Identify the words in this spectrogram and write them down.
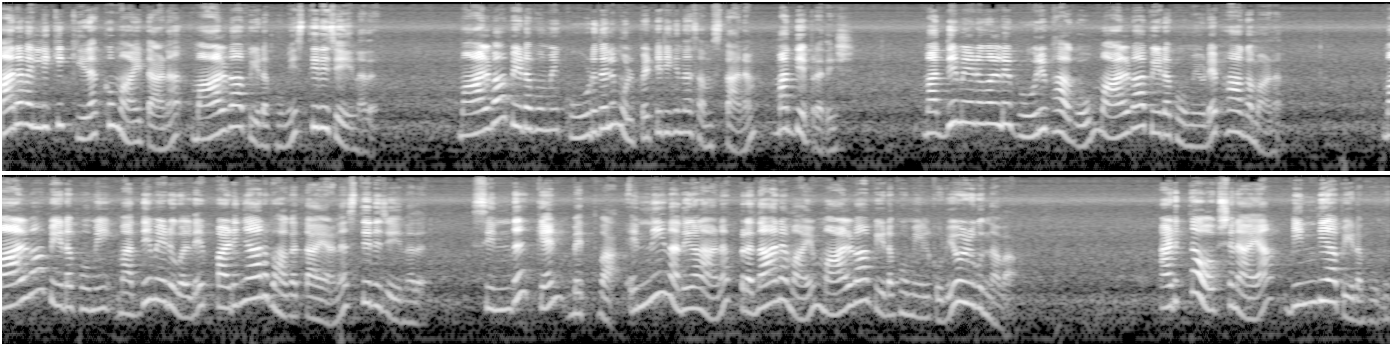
ആരവല്ലിക്ക് കിഴക്കുമായിട്ടാണ് മാൾവ പീഠഭൂമി സ്ഥിതി ചെയ്യുന്നത്. മാൾവ പീഠഭൂമി കൂടുതലും ഉൾപ്പെട്ടിരിക്കുന്ന സംസ്ഥാനം മധ്യപ്രദേശ്. മധ്യമേടുകളുടെ ഭൂരിഭാഗവും മാൾവ പീഠഭൂമിയുടെ ഭാഗമാണ്. മാൾവ പീഠഭൂമി മധ്യമേടുകളുടെ പടിഞ്ഞാറ് ഭാഗത്തായാണ് സ്ഥിതി ചെയ്യുന്നത്. സിന്ധ് കെൻ ബെത്വ എന്നീ നദികളാണ് പ്രധാനമായും മാൾവ പീഠഭൂമിയിൽ കൂടി ഒഴുകുന്നവ. അടുത്ത ഓപ്ഷനായ വിന്ധ്യ പീഠഭൂമി.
